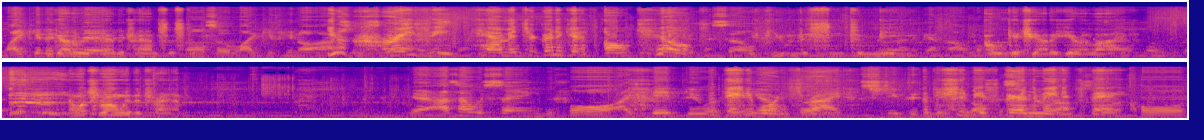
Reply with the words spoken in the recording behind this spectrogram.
like it we if gotta you repair did. the tram system. Also, like if you're not You're actually scared of crazy, this thing. Hammond. You're gonna get us all killed. Like myself. If you listen to But me, then again, that I will looked get you good. out of here alive. I loaded it. Now what's wrong with the tram? Yeah, as I was saying before, I did do a The data video, board is but fried. Stupid But there should be a spare in the maintenance bay. record,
